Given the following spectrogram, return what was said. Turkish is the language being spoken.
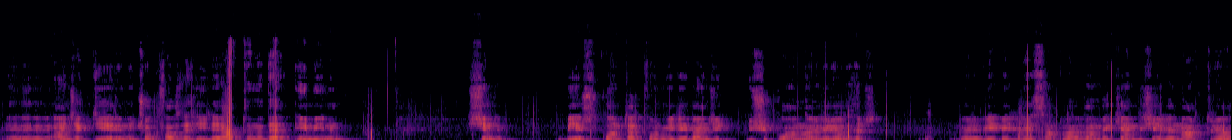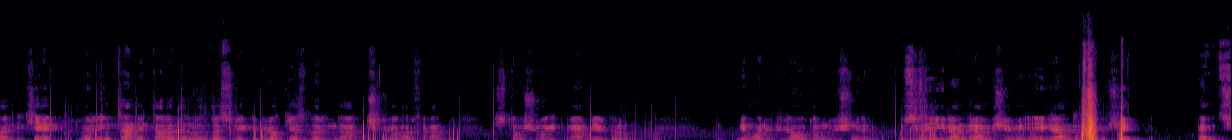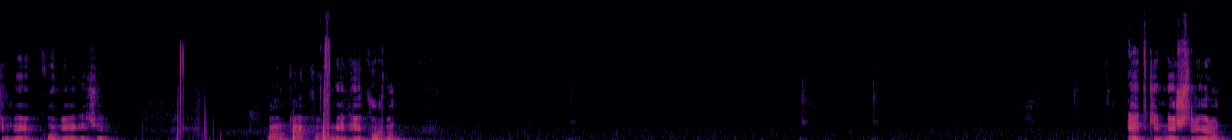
Ee, ancak diğerinin çok fazla hile yaptığına da eminim. Şimdi bir kontak form 7'ye bence düşük puanlar veriyorlar. Böyle bir belli hesaplardan ve kendi şeylerini arttırıyorlar. İki böyle internette aradığınızda sürekli blog yazılarında çıkıyorlar falan. İşte hoşuma gitmeyen bir durum manipüle olduğunu düşünüyorum. Bu sizi ilgilendiren bir şey mi? İlgilendiren bir şey. Evet, şimdi konuya geçelim. Contact Form 7'yi kurdum. Etkinleştiriyorum.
